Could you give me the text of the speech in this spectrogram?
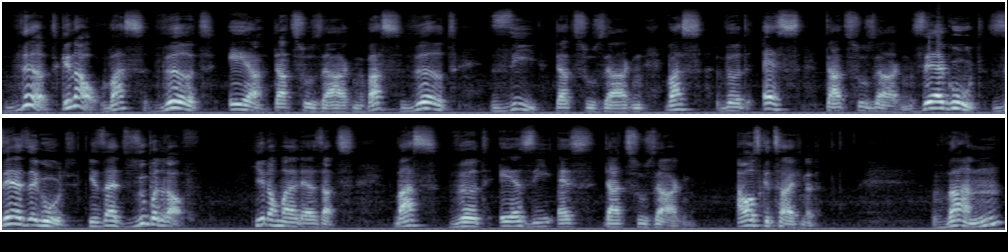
wird. Genau. Was wird er dazu sagen? Was wird sie dazu sagen? Was wird es dazu sagen? Sehr gut, sehr, sehr gut. Ihr seid super drauf. Hier nochmal der Satz. Was wird er, sie, es dazu sagen? Ausgezeichnet. Wann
